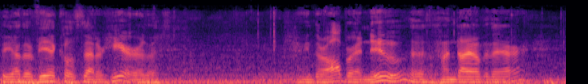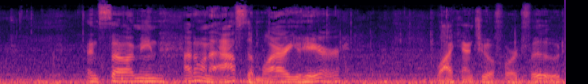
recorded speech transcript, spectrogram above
the other vehicles that are here. That, I mean, they're all brand new. The Hyundai over there. And so, I mean, I don't want to ask them, why are you here? Why can't you afford food?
